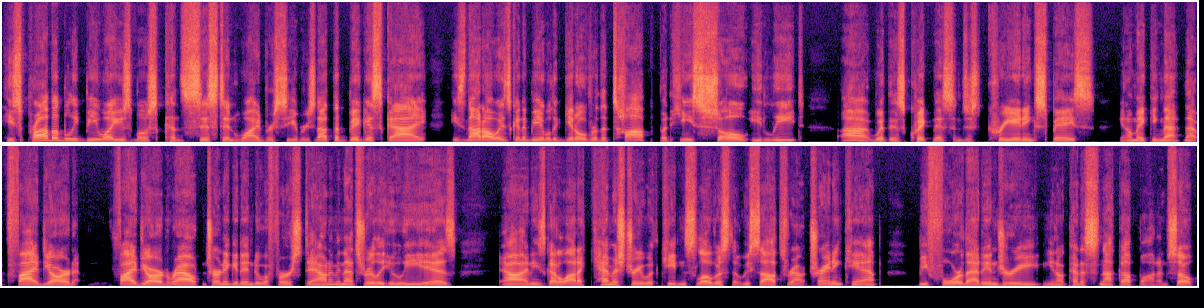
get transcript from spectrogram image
he's probably BYU's most consistent wide receiver. He's not the biggest guy. He's not always going to be able to get over the top, but he's so elite uh, with his quickness and just creating space. You know, making that that five yard five yard route and turning it into a first down. I mean, that's really who he is, uh, and he's got a lot of chemistry with Kedon Slovis that we saw throughout training camp before that injury. You know, kind of snuck up on him. So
